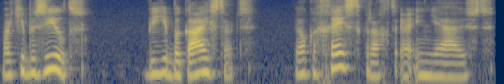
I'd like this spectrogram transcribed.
wat je bezielt, wie je begeistert, welke geestkracht er in je huist.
